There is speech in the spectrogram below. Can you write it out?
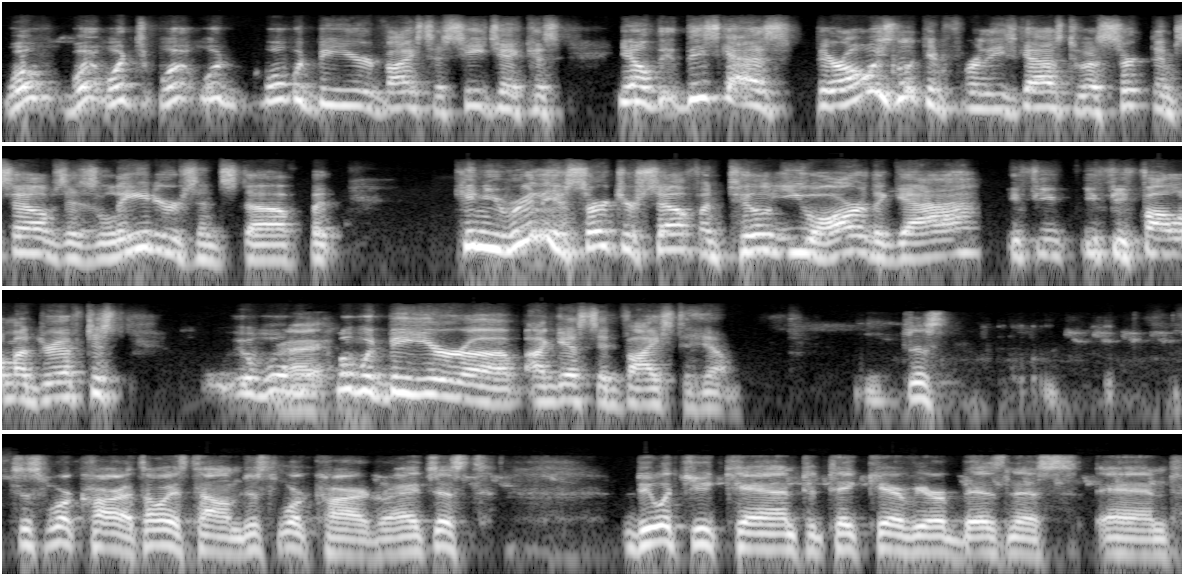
What, what what what would what would be your advice to CJ? Because you know th- these guys, they're always looking for these guys to assert themselves as leaders and stuff, but can you really assert yourself until you are the guy? If you if you follow my drift, just right. what, would be your uh, I guess advice to him? Just just work hard. It's always tell him just work hard, right? Just do what you can to take care of your business and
